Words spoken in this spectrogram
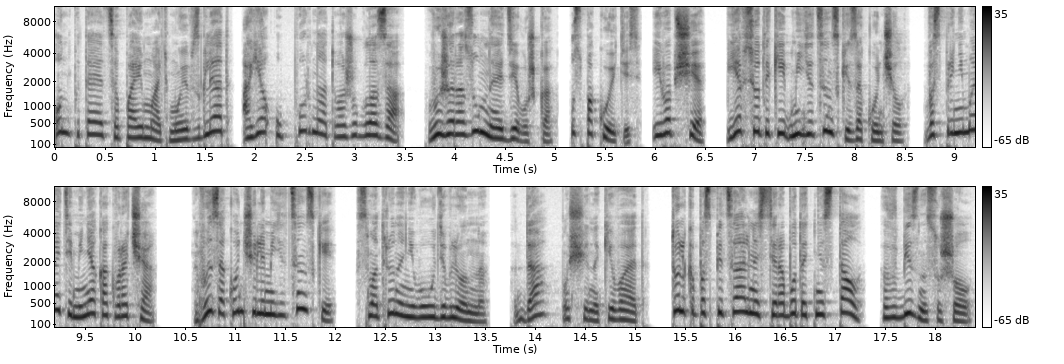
Он пытается поймать мой взгляд, а я упорно отвожу глаза. Вы же разумная девушка, успокойтесь. И вообще, я все-таки медицинский закончил. Воспринимайте меня как врача. Вы закончили медицинский? Смотрю на него удивленно. Да, мужчина кивает. Только по специальности работать не стал, в бизнес ушел.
